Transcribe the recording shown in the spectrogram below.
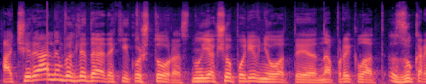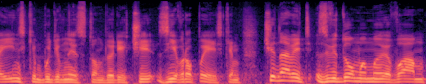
А чи реальним виглядає такий кошторис? Ну, якщо порівнювати, наприклад, з українським будівництвом доріг, чи з європейським, чи навіть з відомими вам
